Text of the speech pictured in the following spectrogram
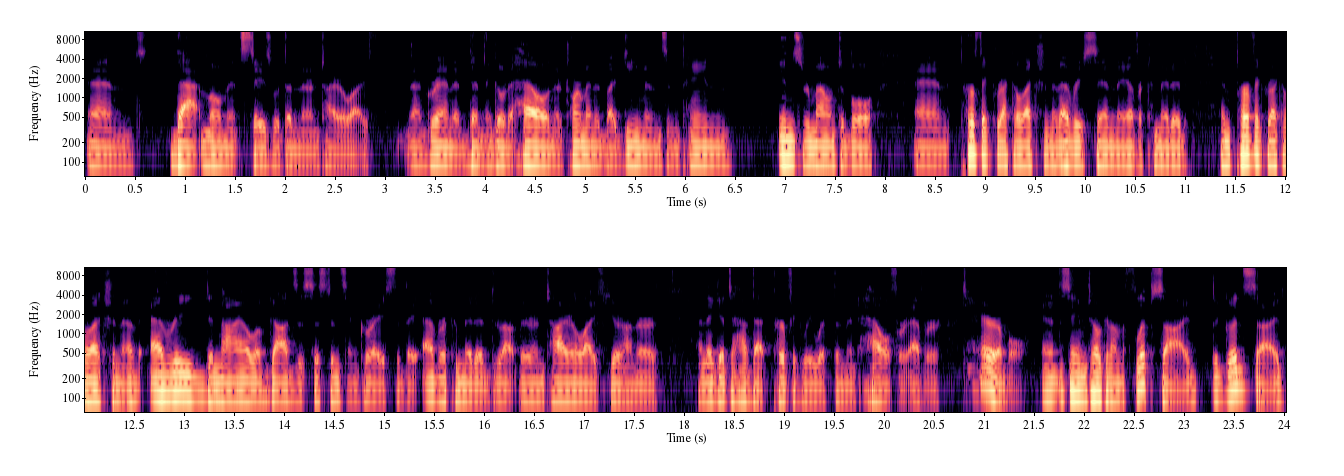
And that moment stays with them their entire life. Now, granted, then they go to hell and they're tormented by demons and pain insurmountable and perfect recollection of every sin they ever committed and perfect recollection of every denial of God's assistance and grace that they ever committed throughout their entire life here on earth. And they get to have that perfectly with them in hell forever. Terrible. And at the same token, on the flip side, the good side,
